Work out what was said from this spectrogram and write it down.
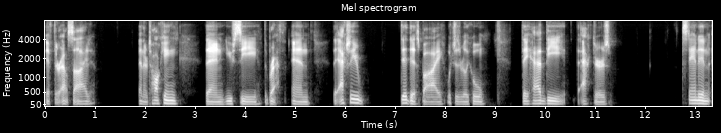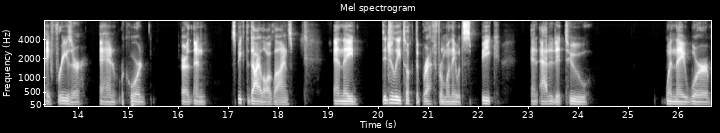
If they're outside and they're talking, then you see the breath. And they actually did this by, which is really cool. They had the, the actors stand in a freezer and record or and speak the dialogue lines and they digitally took the breath from when they would speak and added it to when they were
